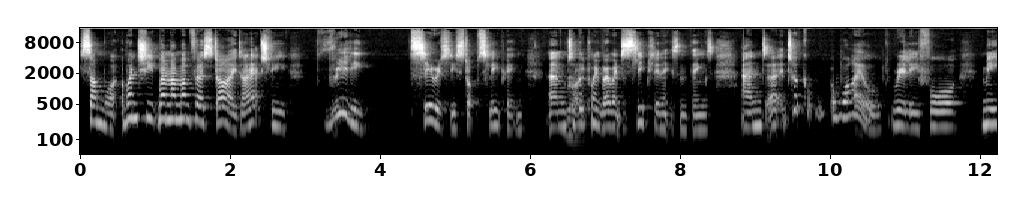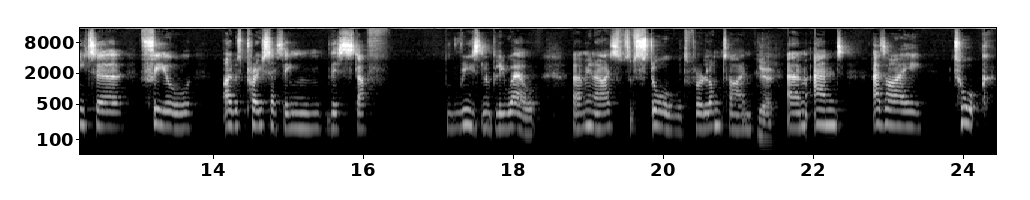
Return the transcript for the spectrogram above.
somewhat. When she, when my mum first died, I actually really seriously stopped sleeping um, to the point where I went to sleep clinics and things, and uh, it took a while really for me to feel I was processing this stuff reasonably well. Um, you know, I sort of stalled for a long time. Yeah. Um, and as I talk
